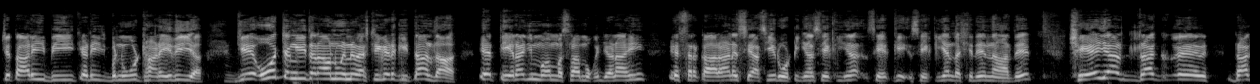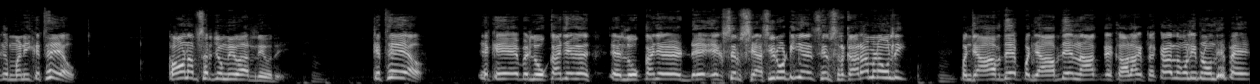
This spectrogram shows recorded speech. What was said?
44 ਬੀ ਜਿਹੜੀ ਬਨੂੜ ਥਾਣੇ ਦੀ ਆ, ਜੇ ਉਹ ਚੰਗੀ ਤਰ੍ਹਾਂ ਉਹਨੂੰ ਇਨਵੈਸਟੀਗੇਟ ਕੀਤਾ ਹੁੰਦਾ, ਇਹ 13 ਜੀ ਮਸਲਾ ਮੁੱਕ ਜਾਣਾ ਸੀ। ਇਹ ਸਰਕਾਰਾਂ ਨੇ ਸਿਆਸੀ ਰੋਟੀਆਂ ਸੇਕੀਆਂ, ਸੇਕੀ- ਸੇਕੀਆਂ ਨਸ਼ੇ ਦੇ ਨਾਂ ਤੇ। 6000 ਡਰਗ ਡਰਗ ਮਨੀ ਕਿੱਥੇ ਆਓ ਕੌਣ ਅਫਸਰ ਜ਼ਿੰਮੇਵਾਰ ਨੇ ਉਹਦੇ? ਕਿੱਥੇ ਆਓ ਇੱਕ ਇਹ ਵੀ ਲੋਕਾਂ 'ਚ ਲੋਕਾਂ 'ਚ ਇੱਕ ਸਿਰਫ ਸਿਆਸੀ ਰੋਟੀਆਂ, ਸਿਰਫ ਸਰਕਾਰਾਂ ਬਣਾਉਣ ਲਈ। ਪੰਜਾਬ ਦੇ ਪੰਜਾਬ ਦੇ ਨਾਂ ਕਾਲਾ ਟੱਕਾ ਲਾਉਣ ਲਈ ਬਣਾਉਂਦੇ ਪਏ।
